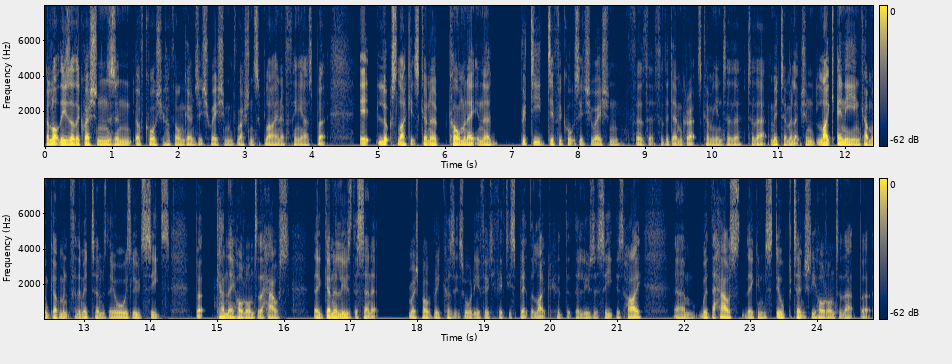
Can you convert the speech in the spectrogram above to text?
a lot of these other questions, and of course, you have the ongoing situation with Russian supply and everything else. But it looks like it's going to culminate in a pretty difficult situation for the for the Democrats coming into the to that midterm election. Like any incumbent government for the midterms, they always lose seats, but can they hold on to the House? They're going to lose the Senate. most probably because it's already a 50-50 split. The likelihood that they lose a seat is high. Um, with the House, they can still potentially hold on to that, but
